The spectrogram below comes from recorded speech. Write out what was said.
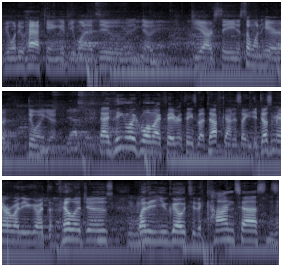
If you want to do hacking, if you want to do, you know, GRC, there's someone here doing it. Yeah, I think like one of my favorite things about DEF CON is like it doesn't matter whether you go at the villages, Mm-hmm. whether you go to the contests.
